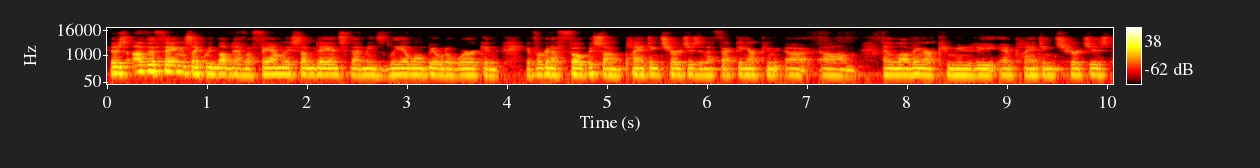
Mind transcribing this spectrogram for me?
There's other things like we'd love to have a family someday, and so that means Leah won't be able to work. And if we're going to focus on planting churches and affecting our uh, um, and loving our community and planting churches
